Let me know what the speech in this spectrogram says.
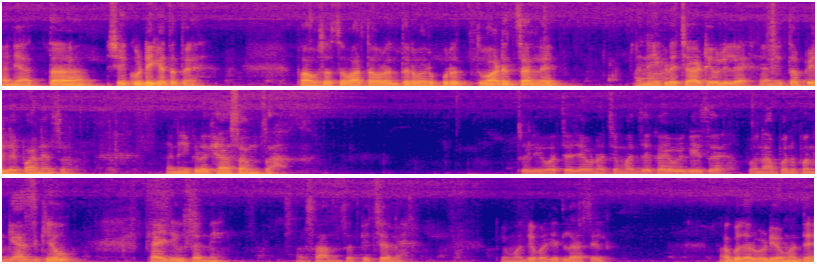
आणि आत्ता शेकोटी घेतात आहे. पावसाचं वातावरण तर भरपूरच वाढत चाललं आहे आणि इकडे चहा ठेवलेला आहे आणि तपेल आहे पाण्याचं. आणि इकडे घ्यास आमचा. चुलीवरच्या जेवणाची मजा काय वेगळीच आहे. पण आपण पण गॅस घेऊ काही दिवसांनी. असं आमचं किचन आहे. तुम्ही मागे बघितलं असेल अगोदर व्हिडिओमध्ये.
